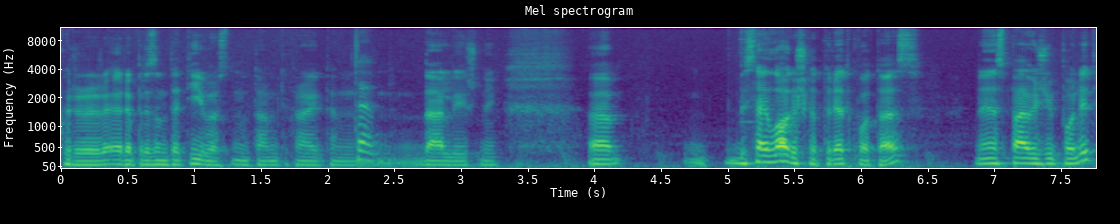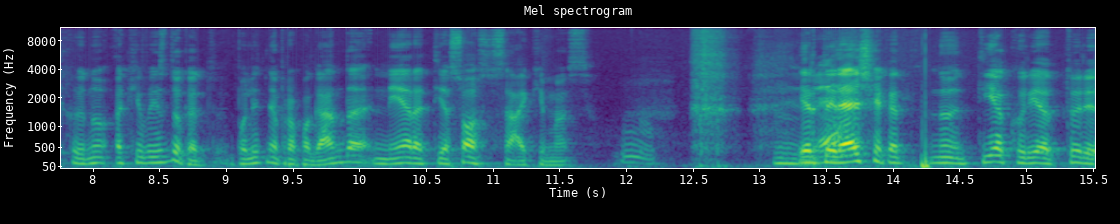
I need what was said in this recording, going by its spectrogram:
kur yra reprezentatyvios, nu, tam tikrai ten Taip. dalį, žinai. E, visai logiška turėti kvotas, nes, pavyzdžiui, politikoje, nu, akivaizdu, kad politinė propaganda nėra tiesos sakymas. No. Mm. Ir tai reiškia, kad nu, tie, kurie turi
